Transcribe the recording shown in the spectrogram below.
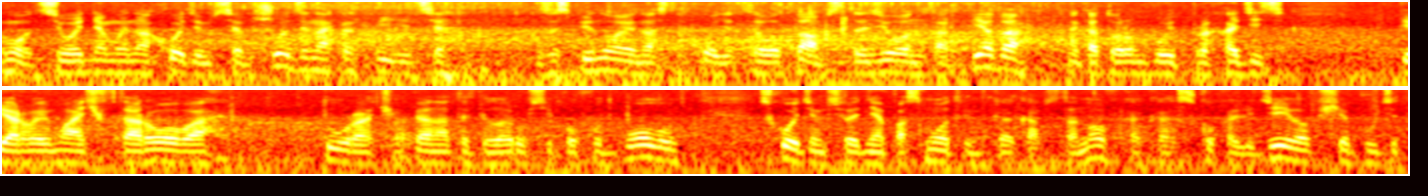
Вот, сегодня мы находимся в Жодино, как видите. За спиной у нас находится вот там стадион Торпеда, на котором будет проходить первый матч второго тура чемпионата Беларуси по футболу. Сходим сегодня, посмотрим, как обстановка, как, сколько людей вообще будет.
